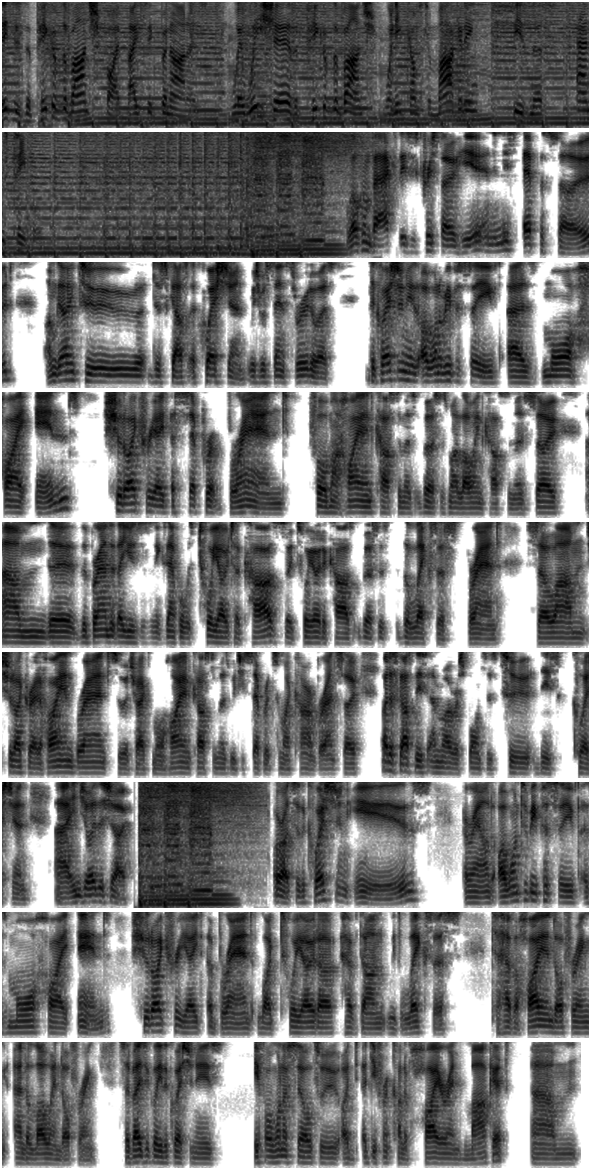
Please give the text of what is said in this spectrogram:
This is the pick of the bunch by Basic Bananas, where we share the pick of the bunch when it comes to marketing, business, and people. Welcome back. This is Christo here, and in this episode, I'm going to discuss a question which was sent through to us. The question is I want to be perceived as more high end. Should I create a separate brand for my high end customers versus my low end customers? So, um, the the brand that they used as an example was Toyota cars. So Toyota cars versus the Lexus brand. So, um, should I create a high end brand to attract more high end customers, which is separate to my current brand? So, I discussed this and my responses to this question. Uh, enjoy the show. All right. So, the question is around I want to be perceived as more high end. Should I create a brand like Toyota have done with Lexus to have a high end offering and a low end offering? So, basically, the question is if I want to sell to a, a different kind of higher end market, um,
